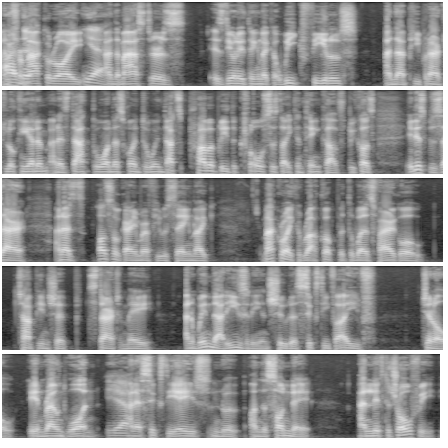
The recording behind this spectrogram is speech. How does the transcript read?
And Are for there- McIlroy yeah. and the Masters is the only thing like a weak field, and that people aren't looking at him, and is that the one that's going to win? That's probably the closest I can think of because it is bizarre. And as also Gary Murphy was saying, like McIlroy could rock up at the Wells Fargo Championship start of May and win that easily and shoot a 65, you know, in round one, Yeah. and a 68 in the- on the Sunday, and lift the trophy.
